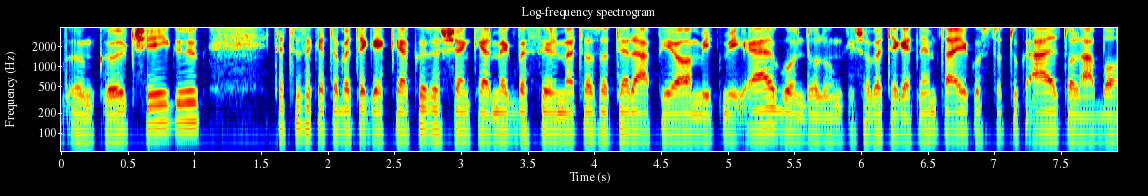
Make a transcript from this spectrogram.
önköltségük, tehát ezeket a betegekkel közösen kell megbeszélni, mert az a terápia, amit mi elgondolunk, és a beteget nem tájékoztattuk, általában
